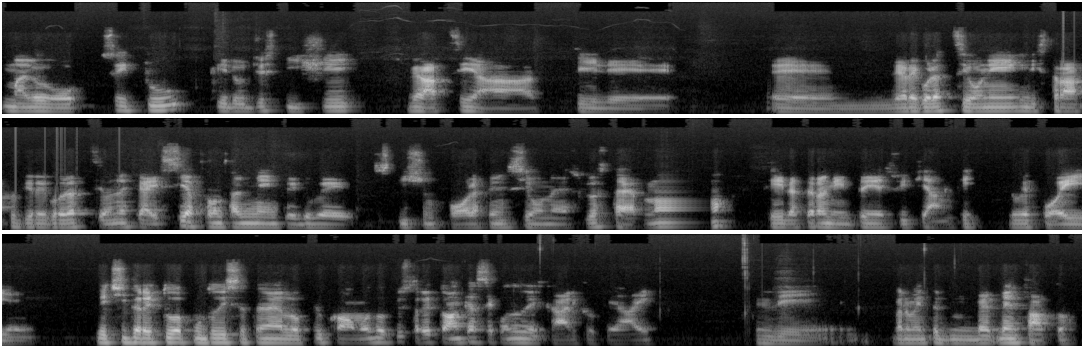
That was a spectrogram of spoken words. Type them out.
ma lo, sei tu che lo gestisci grazie a le, eh, le regolazioni, l'istratto di regolazione che hai sia frontalmente dove gestisci un po' la tensione sullo sterno che lateralmente sui fianchi dove puoi decidere tu appunto di tenerlo più comodo più stretto anche a seconda del carico che hai. Quindi veramente ben fatto.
